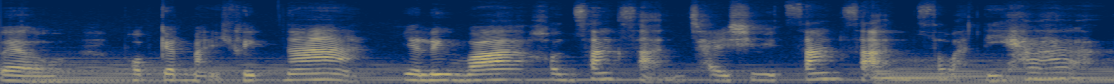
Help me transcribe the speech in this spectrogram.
Well พบกันใหม่คลิปหน้า อย่าลืมว่าคนสร้างสรรค์ใช้ชีวิตสร้างสรรค์ สวัสดีค่ะ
